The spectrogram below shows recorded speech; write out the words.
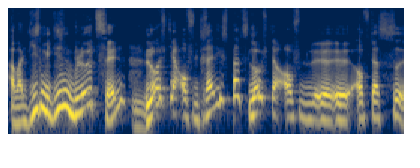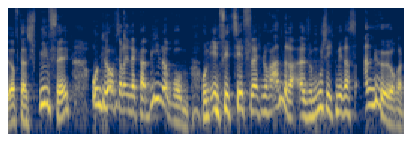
Aber diesen, mit diesem Blödsinn mhm. läuft er auf den Trainingsplatz, läuft er auf, äh, auf, das, auf das Spielfeld und läuft auch in der Kabine rum und infiziert vielleicht noch andere. Also muss ich mir das anhören.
